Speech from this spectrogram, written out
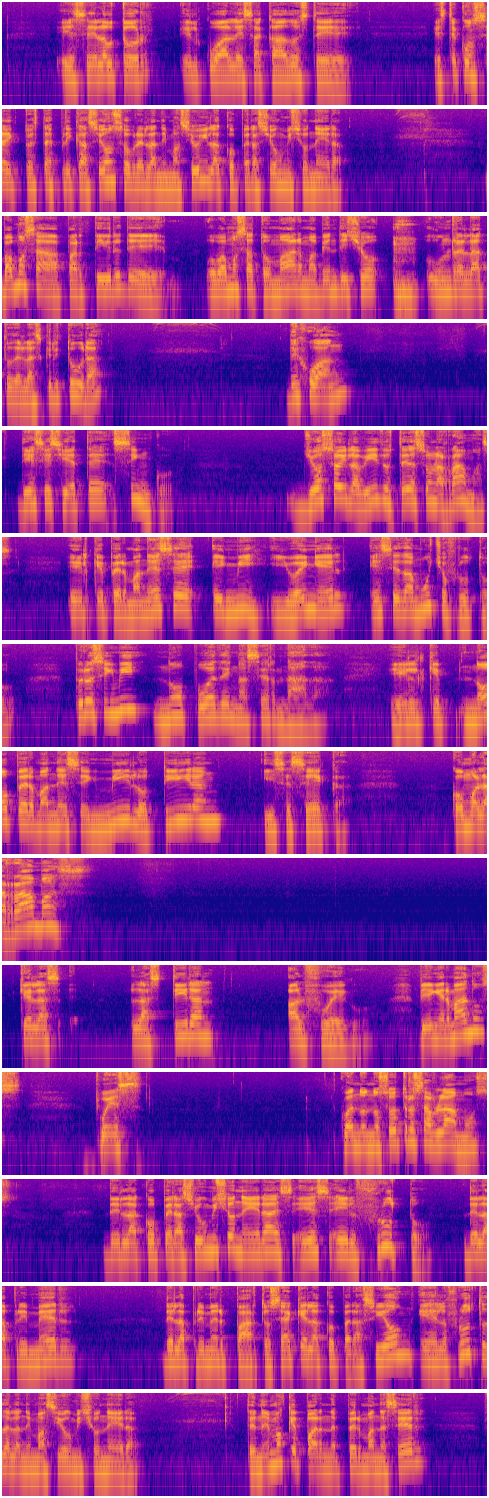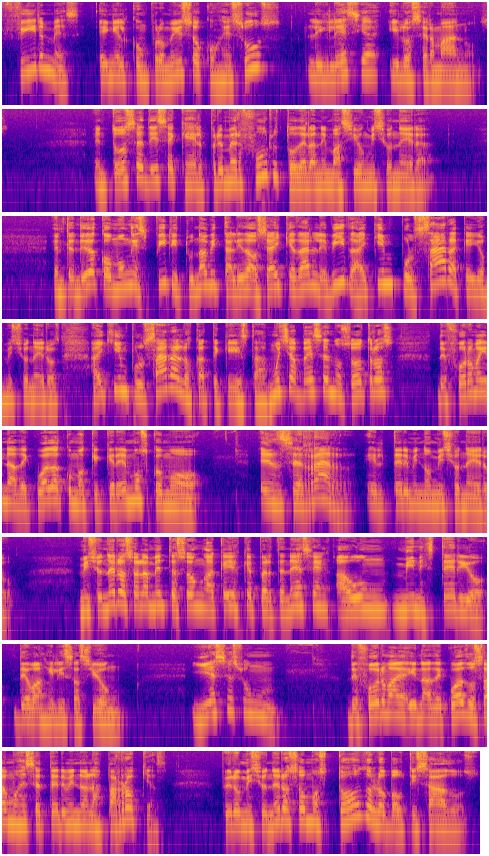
es el autor el cual he sacado este, este concepto, esta explicación sobre la animación y la cooperación misionera. Vamos a partir de, o vamos a tomar, más bien dicho, un relato de la escritura de Juan 17, 5. Yo soy la vida y ustedes son las ramas. El que permanece en mí y yo en él, ese da mucho fruto. Pero sin mí no pueden hacer nada. El que no permanece en mí lo tiran y se seca. Como las ramas que las, las tiran al fuego. Bien, hermanos, pues cuando nosotros hablamos de la cooperación misionera es, es el fruto de la primer de la primer parte, o sea que la cooperación es el fruto de la animación misionera. Tenemos que permanecer firmes en el compromiso con Jesús, la iglesia y los hermanos. Entonces dice que es el primer fruto de la animación misionera, entendido como un espíritu, una vitalidad, o sea, hay que darle vida, hay que impulsar a aquellos misioneros, hay que impulsar a los catequistas. Muchas veces nosotros de forma inadecuada como que queremos como encerrar el término misionero. Misioneros solamente son aquellos que pertenecen a un ministerio de evangelización. Y ese es un, de forma inadecuada usamos ese término en las parroquias. Pero misioneros somos todos los bautizados.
